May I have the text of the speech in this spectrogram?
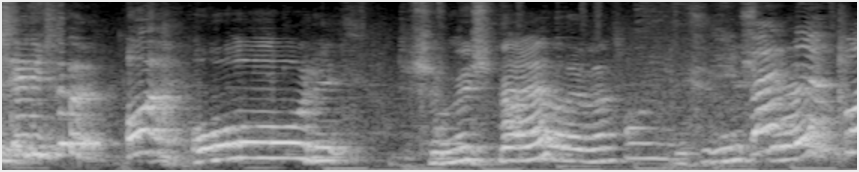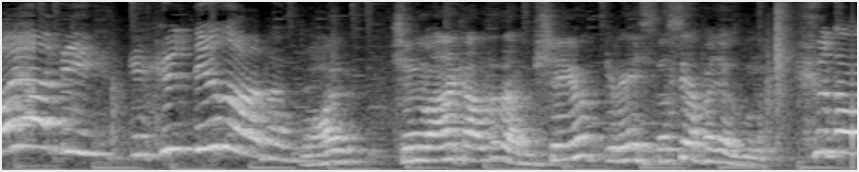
Bir şey düştü mü? O. Oo. ne- Düşürmüş be. Düşürmüş Ben be. de bayağı bir yüz değil var bende. Vay. Şimdi bana kaldı da bir şey yok ki reis. Nasıl yapacağız bunu? Şuradan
